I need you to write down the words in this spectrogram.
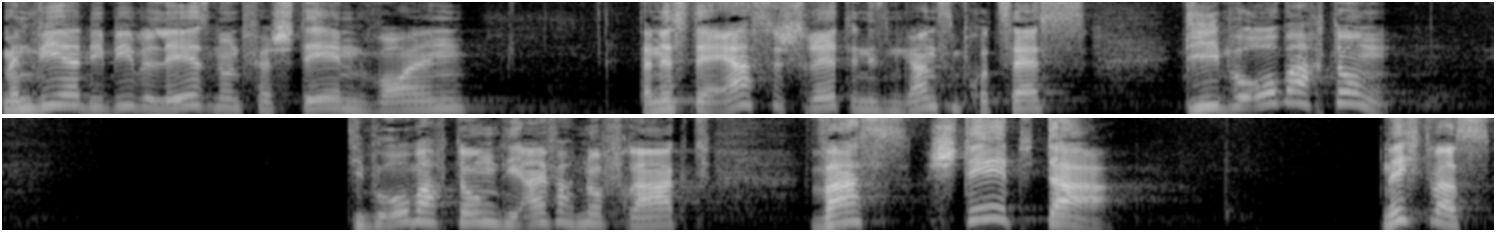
Wenn wir die Bibel lesen und verstehen wollen, dann ist der erste Schritt in diesem ganzen Prozess die Beobachtung. Die Beobachtung, die einfach nur fragt, was steht da? Nicht, was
